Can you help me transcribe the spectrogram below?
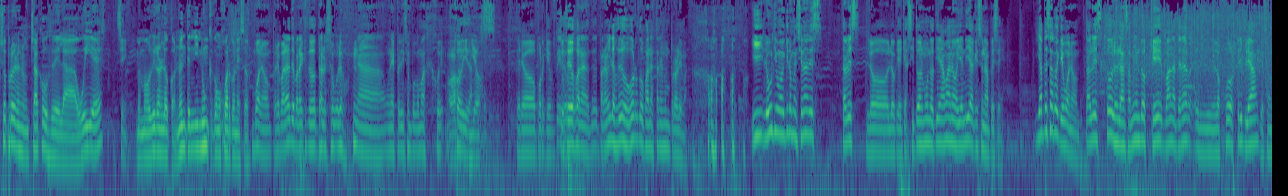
Yo probé los nunchakus de la Wii E, Sí. me volvieron loco. No entendí nunca cómo jugar con eso. Bueno, prepárate para que esto tal vez se vuelva una, una experiencia un poco más jo- jodida. Dios. Pero porque Pero- tus dedos van a, para mí los dedos gordos van a estar en un problema. y lo último que quiero mencionar es tal vez lo, lo que casi todo el mundo tiene a mano hoy en día, que es una PC. Y a pesar de que, bueno, tal vez todos los lanzamientos que van a tener en los juegos AAA, que son,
